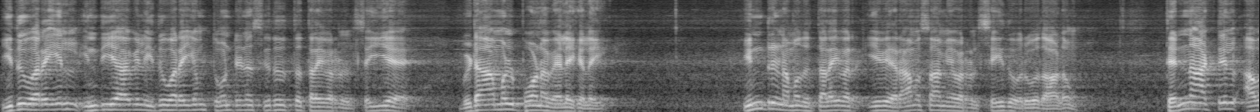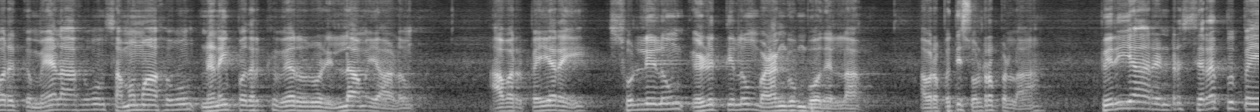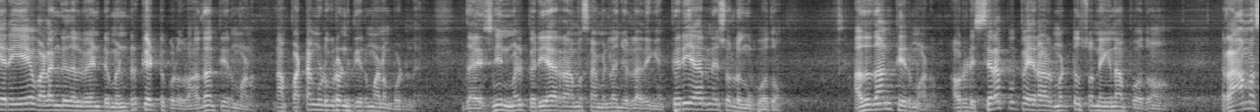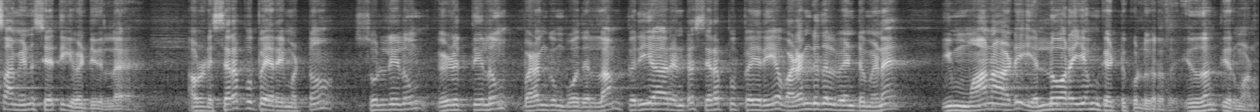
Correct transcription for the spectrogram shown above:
இதுவரையில் இந்தியாவில் இதுவரையும் தோன்றின சீர்திருத்த தலைவர்கள் செய்ய விடாமல் போன வேலைகளை இன்று நமது தலைவர் ஈவே ராமசாமி அவர்கள் செய்து வருவதாலும் தென்னாட்டில் அவருக்கு மேலாகவும் சமமாகவும் நினைப்பதற்கு வேறொருவர் இல்லாமையாலும் அவர் பெயரை சொல்லிலும் எழுத்திலும் வழங்கும் போதெல்லாம் அவரை பற்றி சொல்கிறப்பெல்லாம் பெரியார் என்ற சிறப்பு பெயரையே வழங்குதல் வேண்டும் என்று கேட்டுக்கொள்கிறோம். அதுதான் தீர்மானம். நான் பட்டம் கொடுக்குறோன்னு தீர்மானம் போடல. தயவுசெய்து மேல் பெரியார் ராமசாமிலாம் சொல்லாதீங்க. பெரியார்னே சொல்லுங்கள் போதும். அதுதான் தீர்மானம். அவருடைய சிறப்பு பெயரால் மட்டும் சொன்னீங்கன்னா போதும். ராமசாமின்னு சேர்த்திக்க வேண்டியதில்லை. அவருடைய சிறப்பு பெயரை மட்டும் சொல்லிலும் எழுத்திலும் வழங்கும் போதெல்லாம் பெரியார் என்ற சிறப்பு பெயரையே வழங்குதல் வேண்டும் என இம்மாநாடு எல்லோரையும் கேட்டுக்கொள்ளுகிறது. இதுதான் தீர்மானம்.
